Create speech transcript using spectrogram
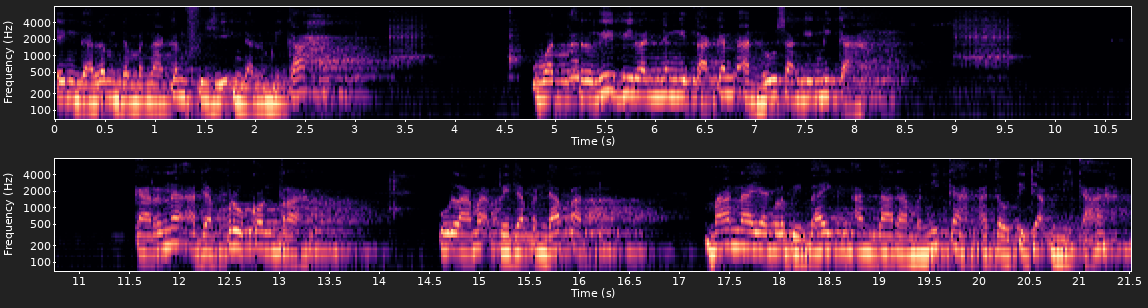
ing dalam demenaken fihi ing dalam nikah wa targhibi lan nyengitaken anhu saking nikah karena ada pro kontra. Ulama beda pendapat. Mana yang lebih baik antara menikah atau tidak menikah?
